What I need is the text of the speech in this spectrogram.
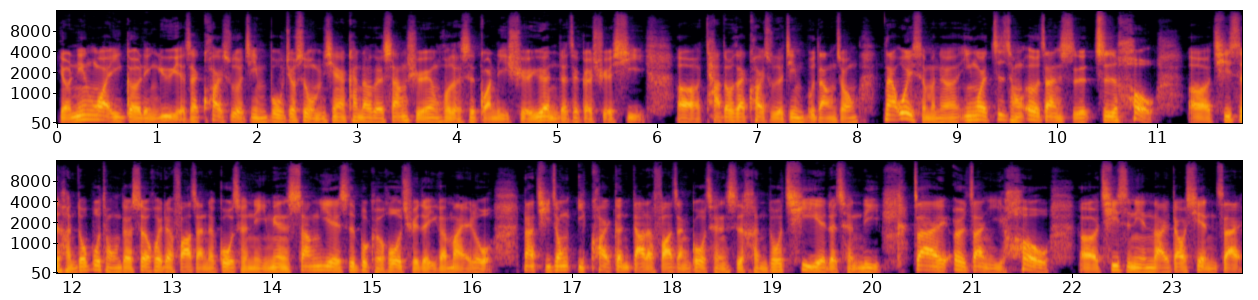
有另外一个领域也在快速的进步，就是我们现在看到的商学院或者是管理学院的这个学系，呃，它都在快速的进步当中。那为什么呢？因为自从二战时之后，呃，其实很多不同的社会的发展的过程里面，商商业是不可或缺的一个脉络。那其中一块更大的发展过程是很多企业的成立，在二战。以后，呃，七十年来到现在，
